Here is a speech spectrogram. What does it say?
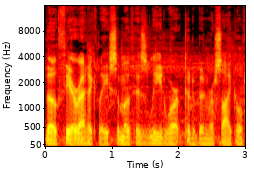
though theoretically some of his lead work could have been recycled.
